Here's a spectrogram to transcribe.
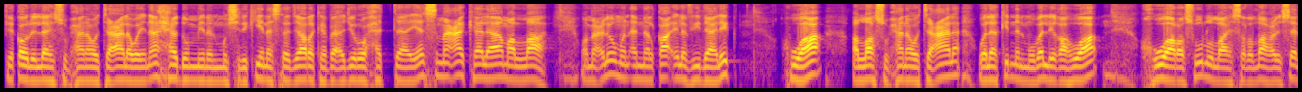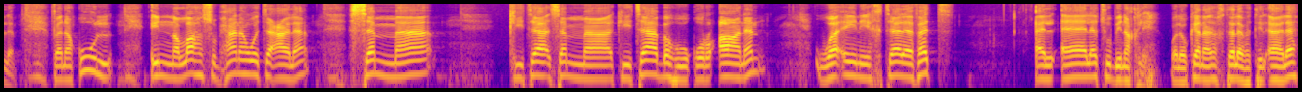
في قول الله سبحانه وتعالى وإن أحد من المشركين استجارك فأجره حتى يسمع كلام الله ومعلوم أن القائل في ذلك هو الله سبحانه وتعالى ولكن المبلغ هو هو رسول الله صلى الله عليه وسلم. فنقول إن الله سبحانه وتعالى سمى كتاب سمى كتابه قرانا وإن اختلفت الآلة بنقله. ولو كانت اختلفت الآلة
